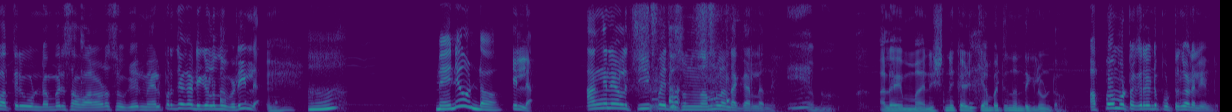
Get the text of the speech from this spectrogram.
പത്തിരി ഉണ്ടമ്പര് സവാളയുടെ സുഖയിൽ മേൽപ്പറഞ്ഞ കടികളൊന്നും ഇവിടെ ഇല്ല. മെനു ഉണ്ടോ? ഇല്ല. അങ്ങനെയുള്ള ചീപ്പ് ഐറ്റംസ് ഒന്നും നമ്മൾ ഉണ്ടാക്കാറില്ലെന്നേ. അല്ല മനുഷ്യന് കഴിക്കാൻ പറ്റുന്ന എന്തെങ്കിലും ഉണ്ടോ? അപ്പം മുട്ടക്കറിയുണ്ട് പുട്ടും കടലുണ്ട്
